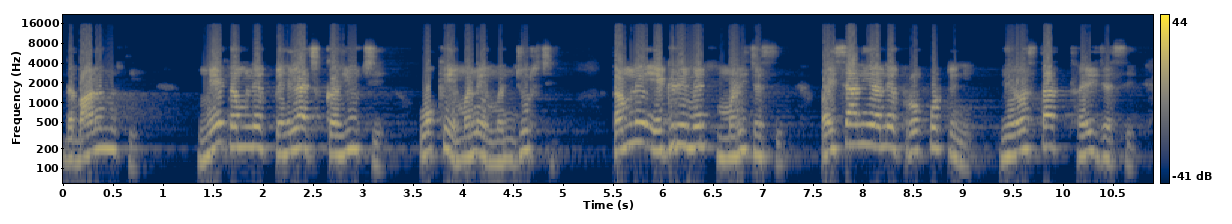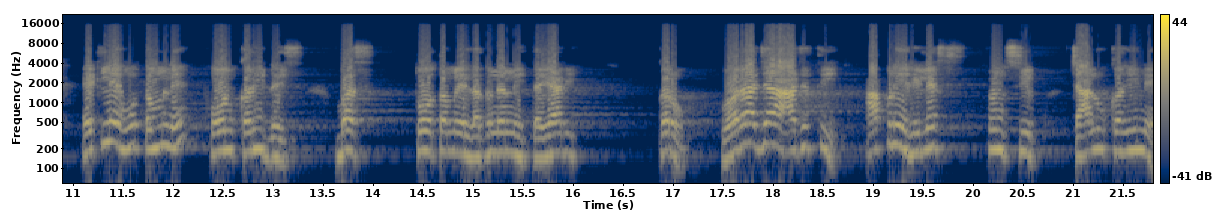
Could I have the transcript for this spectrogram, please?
દબાણ નથી. મેં તમને પહેલા જ કહ્યું છે, ઓકે, મને મંજૂર છે. તમને એગ્રીમેન્ટ મળી જશે. પૈસાની અને પ્રોપર્ટીની વ્યવસ્થા થઈ જશે. એટલે હું તમને ફોન કરી દઈશ. બસ, તો તમે લગ્નની તૈયારી કરો. વરાજા આજથી આપણી રિલેશનશીપ ચાલુ કહીને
